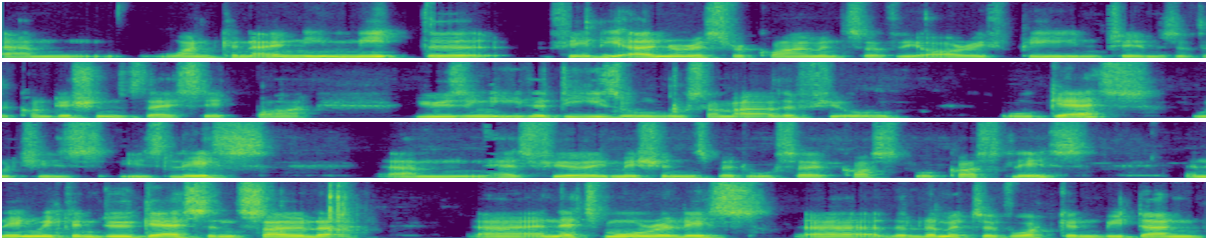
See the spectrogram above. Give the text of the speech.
um, one can only meet the fairly onerous requirements of the RFP in terms of the conditions they set by using either diesel or some other fuel or gas, which is, is less, um, has fewer emissions, but also cost will cost less. And then we can do gas and solar. Uh, and that's more or less uh, the limit of what can be done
